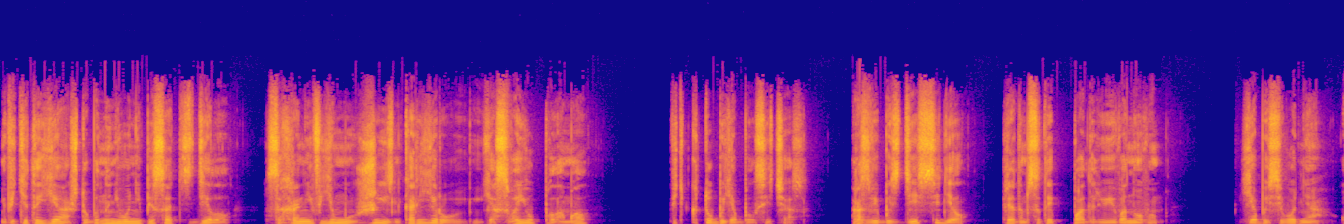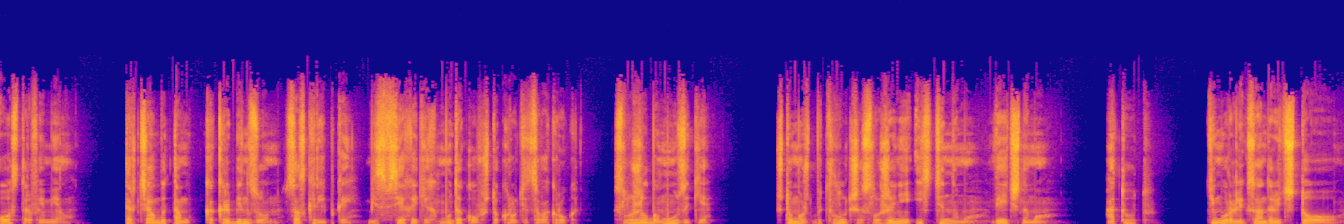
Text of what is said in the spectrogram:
Ведь это я, чтобы на него не писать, сделал. Сохранив ему жизнь, карьеру, я свою поломал. Ведь кто бы я был сейчас? Разве бы здесь сидел, рядом с этой падалью Ивановым? Я бы сегодня остров имел. Торчал бы там, как Робинзон, со скрипкой, без всех этих мудаков, что крутятся вокруг. Служил бы музыке. Что может быть лучше служения истинному, вечному? А тут... Тимур Александрович то,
